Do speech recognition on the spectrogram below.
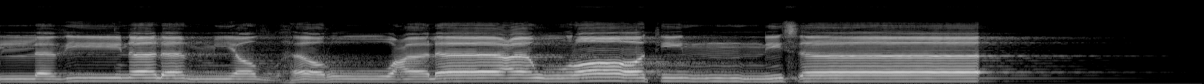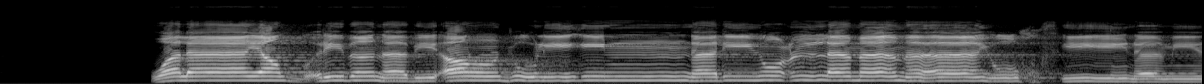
الذين لم يظهروا على عورات النساء ولا يضربن ليعلم ما يخفين من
